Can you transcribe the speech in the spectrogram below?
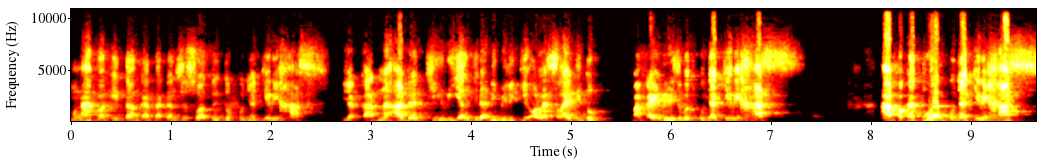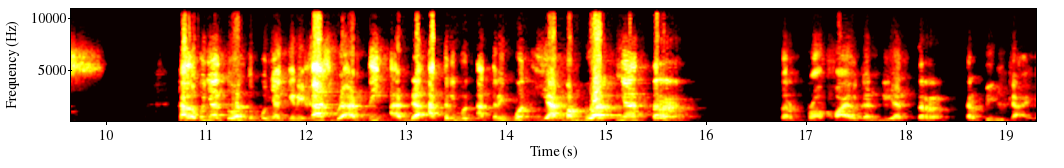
mengapa kita mengatakan sesuatu itu punya ciri khas? Ya karena ada ciri yang tidak dimiliki oleh selain itu. Makanya disebut punya ciri khas. Apakah Tuhan punya ciri khas? Kalau punya Tuhan itu punya ciri khas, berarti ada atribut-atribut yang membuatnya ter terprofilkan, dia ter, terbingkai.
